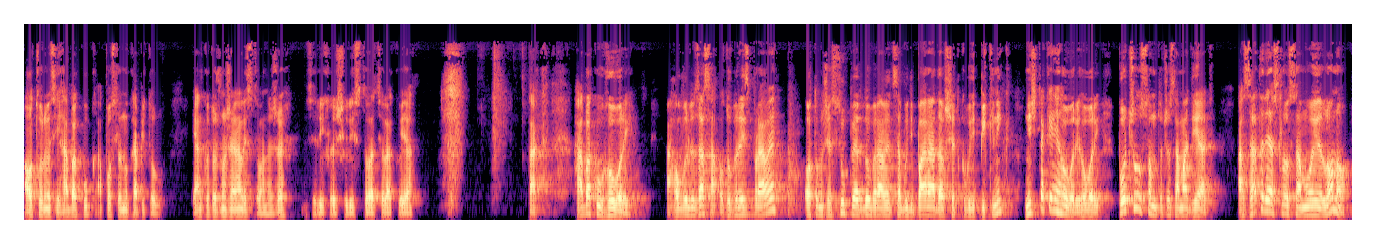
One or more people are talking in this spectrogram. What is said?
a otvoríme si Habakuk a poslednú kapitolu. Janko, to už máš aj nalistované, že? Si rýchlejší listovateľ ako ja. Tak, Habakuk hovorí, a hovoril zasa o dobrej správe, o tom, že super dobrá vec sa bude paráda, všetko bude piknik. Nič také nehovorí. Hovorí, počul som to, čo sa má diať a zatriaslo sa moje lono.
